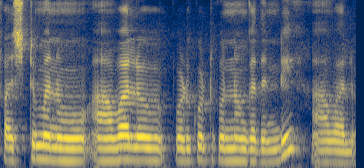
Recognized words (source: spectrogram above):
ఫస్ట్ మనం ఆవాలు పొడి కొట్టుకున్నాం కదండి ఆవాలు.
